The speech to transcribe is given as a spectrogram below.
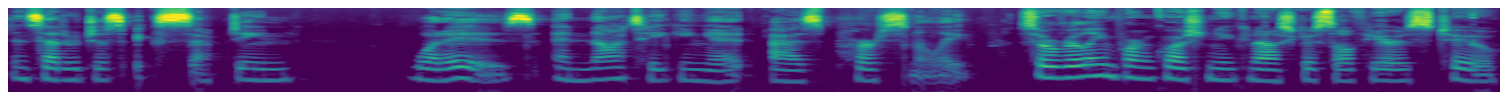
instead of just accepting what is and not taking it as personally. So, a really important question you can ask yourself here is too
